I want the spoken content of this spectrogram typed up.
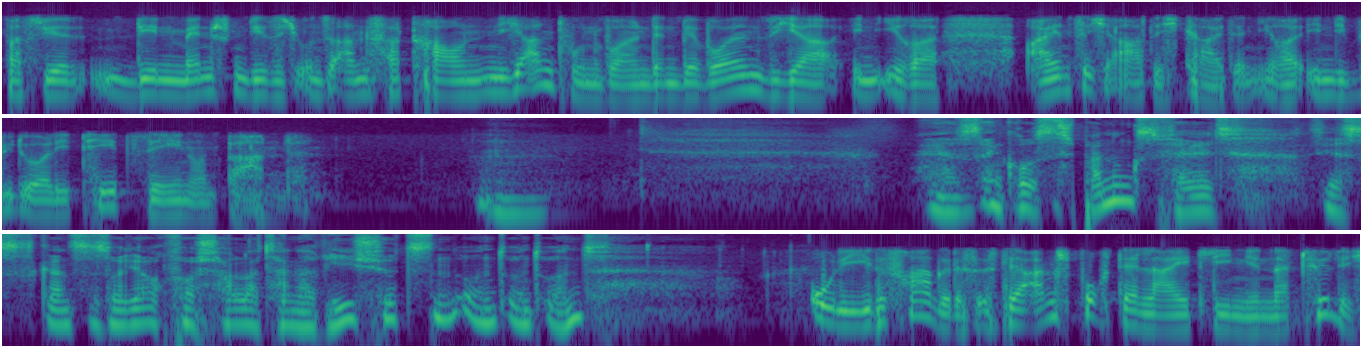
was wir den Menschen, die sich uns anvertrauen, nicht antun wollen. Denn wir wollen sie ja in ihrer Einzigartigkeit, in ihrer Individualität sehen und behandeln. Ja, das ist ein großes Spannungsfeld. Das Ganze soll ja auch vor Charlatanerie schützen und, und, und. Ohne jede Frage. Das ist der Anspruch der Leitlinien, natürlich.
